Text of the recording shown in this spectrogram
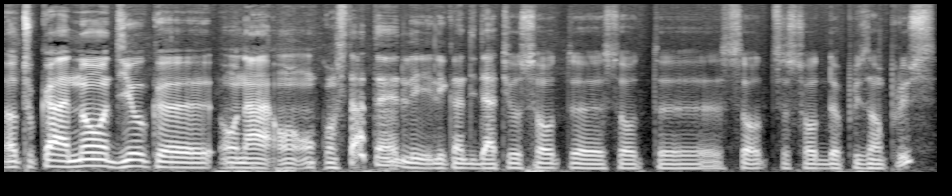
en tout cas, non, dire que on a, on, constate, hein, les, les, candidatures sortent, sortent, sortent, sortent de plus en plus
